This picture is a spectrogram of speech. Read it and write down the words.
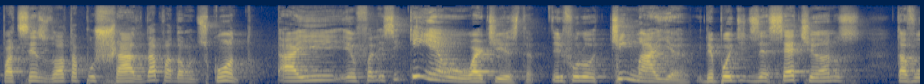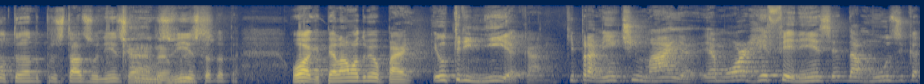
400 dólares tá puxado, dá para dar um desconto? Aí eu falei assim, quem é o artista? Ele falou, Tim Maia, depois de 17 anos, tá voltando para os Estados Unidos Caramba, com os vistos. Tá, tá, tá. Og, pela alma do meu pai, eu tremia, cara, que para mim Tim Maia é a maior referência da música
